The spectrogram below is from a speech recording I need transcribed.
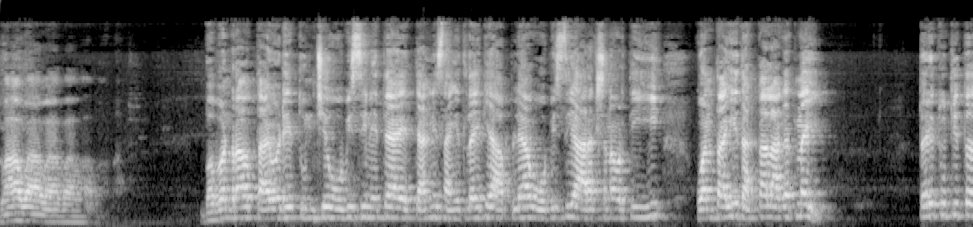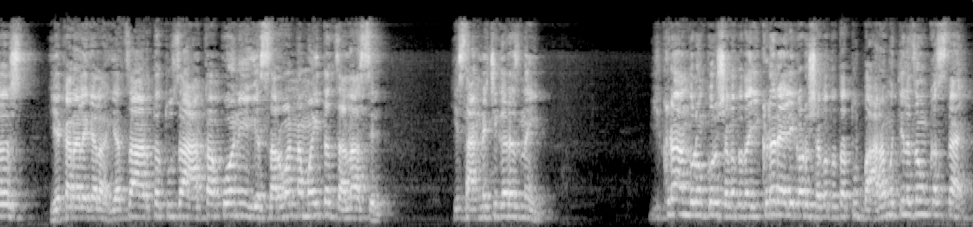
वा वा वा वा वा वा. बबनराव तायवडे तुमचे ओबीसी नेते आहेत. त्यांनी सांगितलंय की आपल्या ओबीसी आरक्षणावरतीही कोणताही धक्का लागत नाही. तरी तू तिथं हे करायला गेला. याचा अर्थ तुझा आका कोण आहे हे सर्वांना माहीतच झाला असेल. ही सांगण्याची गरज नाही. इकडं आंदोलन करू शकत होता इकडं रॅली काढू शकत होता. तू बारामतीला जाऊन कसं काय?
